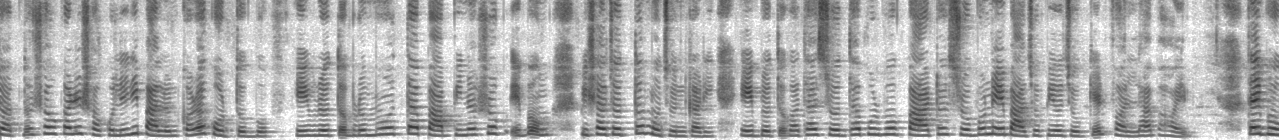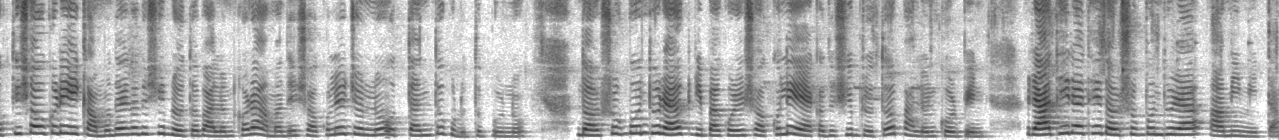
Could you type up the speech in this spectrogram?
যত্ন সহকারে সকলেরই পালন করা কর্তব্য। এই ব্রত ব্রহ্মহত্যা, পাপ বিনাশক এবং পিসাচত্ব মোচনকারী এই ব্রতকথা শ্রদ্ধাপূর্বক পাঠ ও শ্রবণে বাজপেয় যজ্ঞের ফল লাভ হয়। তাই ভক্তি সহকারে এই কামদা একাদশী ব্রত পালন করা আমাদের সকলের জন্য অত্যন্ত গুরুত্বপূর্ণ। দর্শক বন্ধুরা, কৃপা করে সকলে একাদশী ব্রত পালন করবেন। রাধে রাধে দর্শক বন্ধুরা, আমি মিতা।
